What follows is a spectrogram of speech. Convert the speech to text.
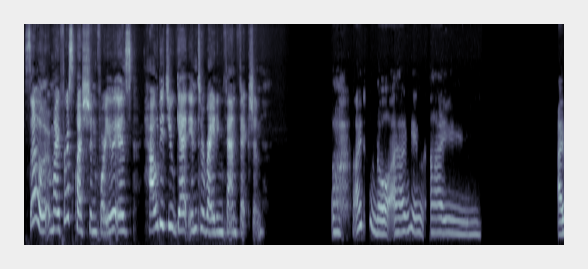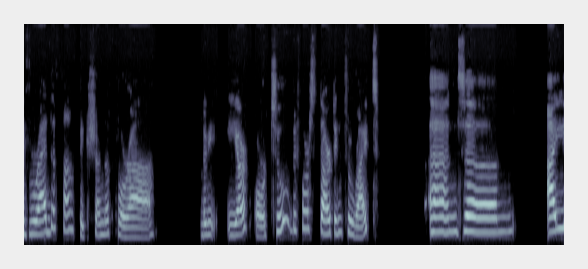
so my first question for you is, how did you get into writing fan fiction? Uh, I don't know. I mean, I I've read fan fiction for uh, maybe year or two before starting to write, and um, I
